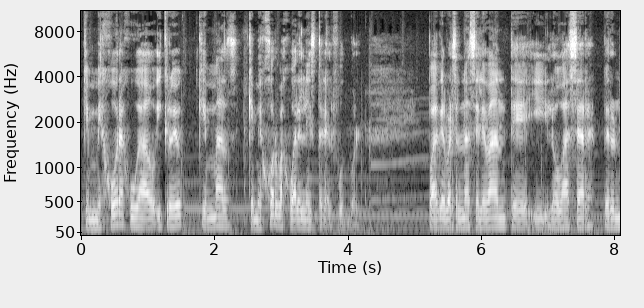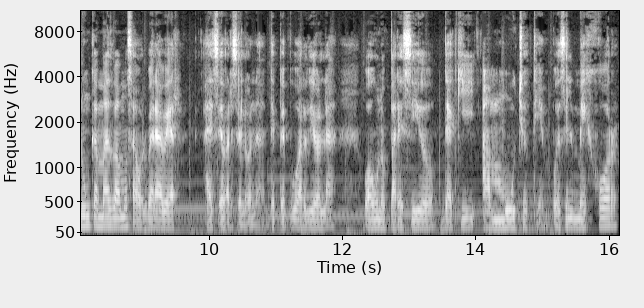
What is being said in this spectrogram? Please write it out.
que mejor ha jugado y creo que más que mejor va a jugar en la historia del fútbol. Puede que el Barcelona se levante y lo va a hacer, pero nunca más vamos a volver a ver a ese Barcelona de Pep Guardiola o a uno parecido de aquí a mucho tiempo. Es el mejor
